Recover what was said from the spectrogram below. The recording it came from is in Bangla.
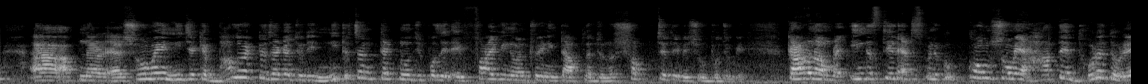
আপনার সময়ে নিজেকে ভালো একটা জায়গায় যদি নিতে চান টেকনোলজি পলির এই ফাইভ ইন ওয়ান ট্রেনিংটা আপনার জন্য সবচেয়ে বেশি উপযোগী। কারণ আমরা ইন্ডাস্ট্রিয়াল অ্যাটাচমেন্টে খুব কম সময়ে হাতে ধরে ধরে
